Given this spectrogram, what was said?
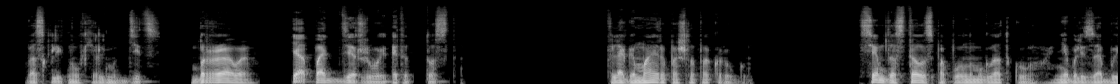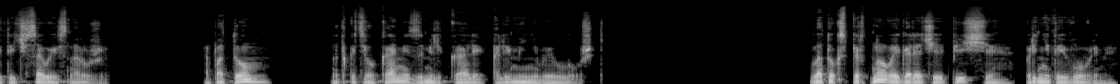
— воскликнул Хельмут Диц. «Браво! Я поддерживаю этот тост!» Фляга Майера пошла по кругу. Всем досталось по полному глотку, не были забыты часовые снаружи. А потом над котелками замелькали алюминиевые ложки. Глоток спиртного и горячая пища, принятые вовремя,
